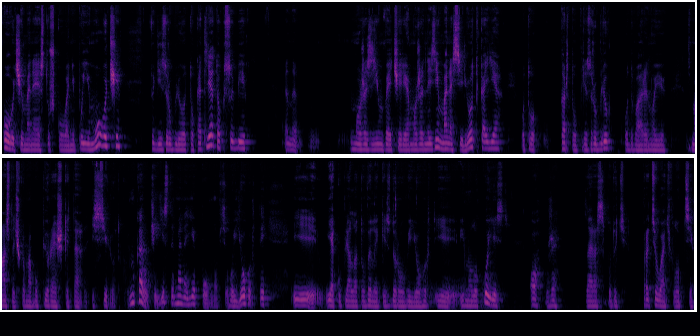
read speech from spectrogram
Овочі в мене є стушковані, поїм овочі. тоді зроблю ото котлеток собі. Е, Може, з'їм ввечері, а може не з'їм. У мене сільотка є. Ото картоплі зроблю одвареної з масличком або пюрешки та із сільоткою. Ну, коротше, їсти в мене є повно всього. Йогурти. І я купляла то великий здоровий йогурт, і, і молоко є. О, вже зараз будуть працювати хлопці.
